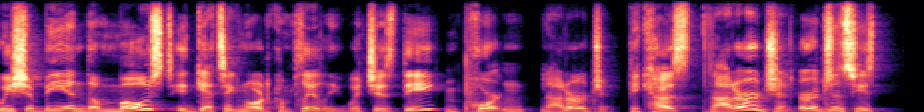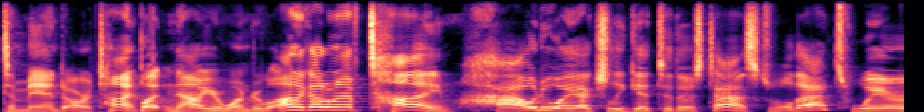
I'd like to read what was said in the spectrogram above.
we should be in the most, it gets ignored completely, which is the important, not urgent. Because it's not urgent. Urgencies demand our time. But now you're wondering, oh, I don't have time. How do I actually get to those tasks? Well, that's where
